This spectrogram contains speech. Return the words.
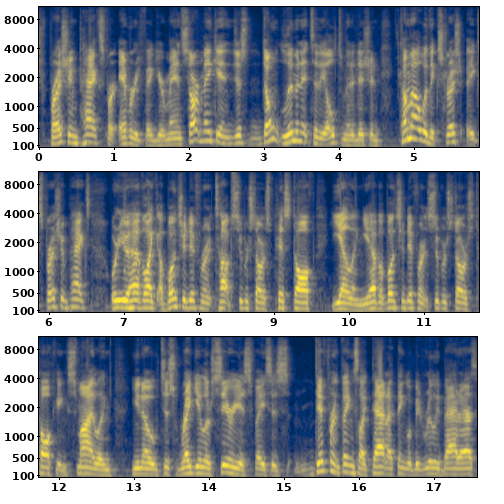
expression packs for every figure, man. Start making, just don't limit it to the Ultimate Edition. Come out with expression packs where you have like a bunch of different top superstars pissed off, yelling. You have a bunch of different superstars talking, smiling, you know, just regular serious faces. Different things like that I think would be really badass.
